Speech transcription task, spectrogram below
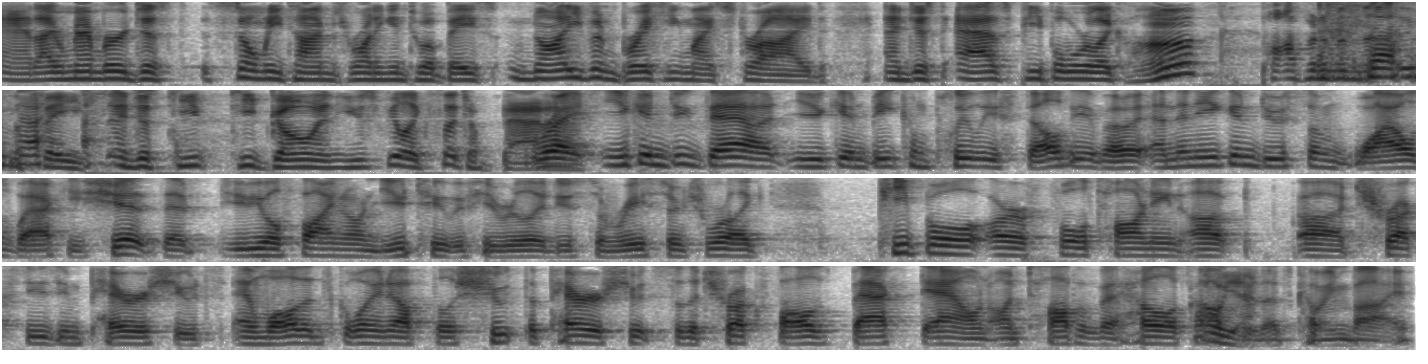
And I remember just so many times running into a base, not even breaking my stride, and just as people were like, "Huh," popping them in the, in the face, and just keep keep going. You just feel like such a badass. Right, you can do that. You can be completely stealthy about it, and then you can do some wild, wacky shit that you'll find on YouTube if you really do some research. Where like people are full tawning up uh, trucks using parachutes, and while it's going up, they'll shoot the parachutes so the truck falls back down on top of a helicopter yeah. that's coming by.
